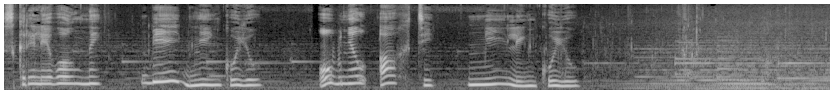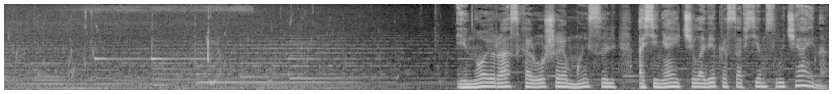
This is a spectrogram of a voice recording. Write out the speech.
Скрыли волны бедненькую, Обнял Ахти миленькую. Иной раз хорошая мысль осеняет человека совсем случайно.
